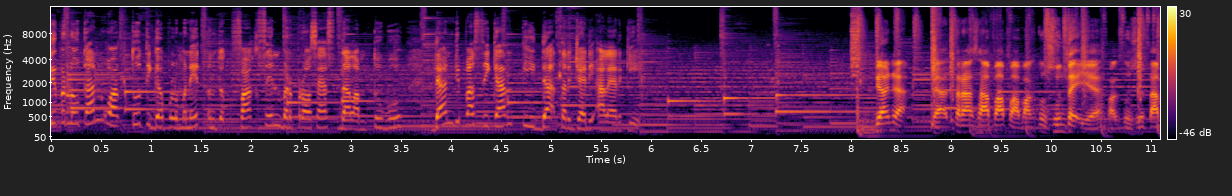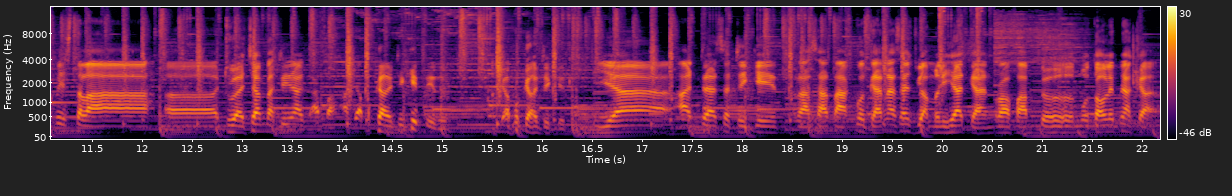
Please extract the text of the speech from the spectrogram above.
diperlukan waktu 30 menit untuk vaksin berproses dalam tubuh dan dipastikan tidak terjadi alergi. Tidak ada, tidak terasa apa-apa waktu suntik ya, waktu suntik. Tapi setelah uh, dua jam tadi agak apa, agak pegal dikit itu, agak pegal dikit. Ya ada sedikit rasa takut karena saya juga melihat kan Prof Abdul Muthalib agak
